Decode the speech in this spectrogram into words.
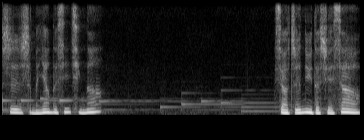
是什么样的心情呢？小侄女的学校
